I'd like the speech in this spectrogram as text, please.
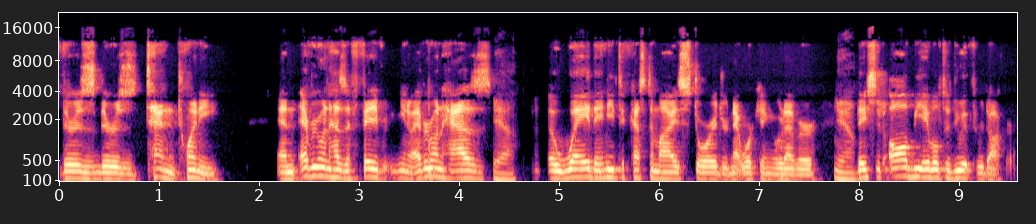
There's there's 10, 20, and everyone has a favorite. You know, everyone has Yeah. a way they need to customize storage or networking or whatever. Yeah. They should all be able to do it through Docker.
